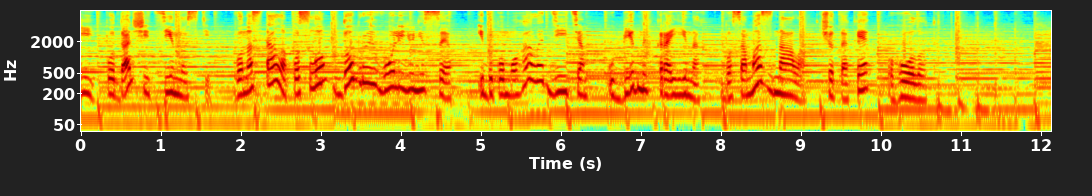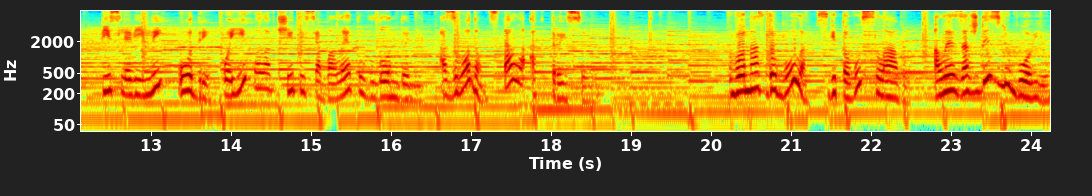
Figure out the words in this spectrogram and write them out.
їй подальші цінності. Вона стала послом доброї волі ЮНІСЕФ і допомагала дітям у бідних країнах, бо сама знала, що таке голод. Після війни Одрі поїхала вчитися балету в Лондоні, а згодом стала актрисою. Вона здобула світову славу, але завжди з любов'ю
